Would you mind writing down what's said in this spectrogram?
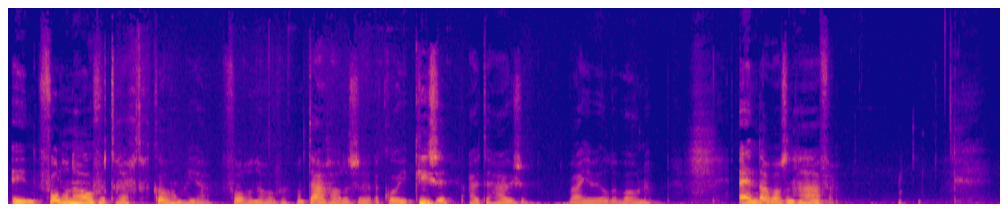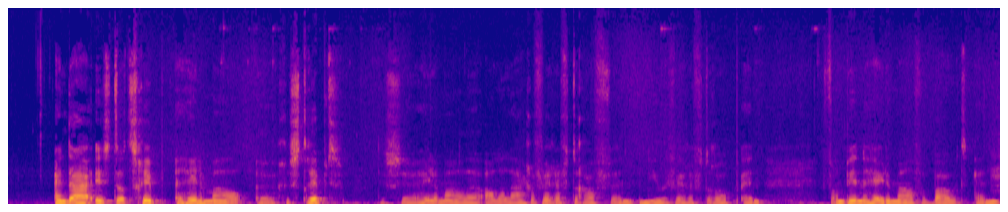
in Vollenhoven terechtgekomen. Ja, Vollenhoven. Want daar, hadden ze, daar kon je kiezen uit de huizen waar je wilde wonen. En daar was een haven. En daar is dat schip helemaal eh, gestript. Dus eh, helemaal eh, alle lage verf eraf en nieuwe verf erop. En van binnen helemaal verbouwd. En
